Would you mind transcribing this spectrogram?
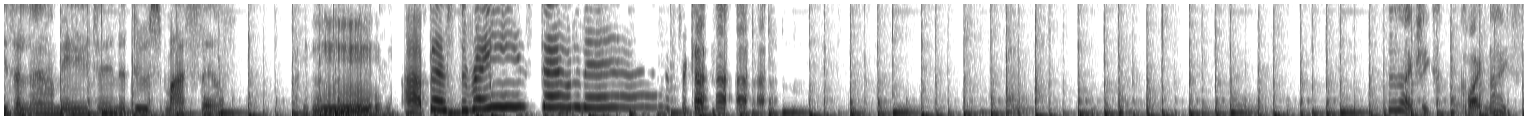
Please allow me to introduce myself. I bless the rains down in Africa. this is actually quite nice.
